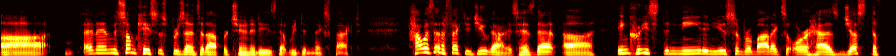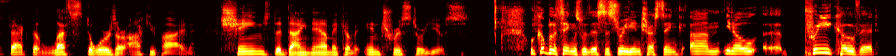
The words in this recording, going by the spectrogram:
uh, and in some cases presented opportunities that we didn't expect. How has that affected you guys? Has that uh, increased the need and use of robotics, or has just the fact that less stores are occupied changed the dynamic of interest or use? Well, a couple of things with this that's really interesting. Um, you know, uh, pre COVID,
